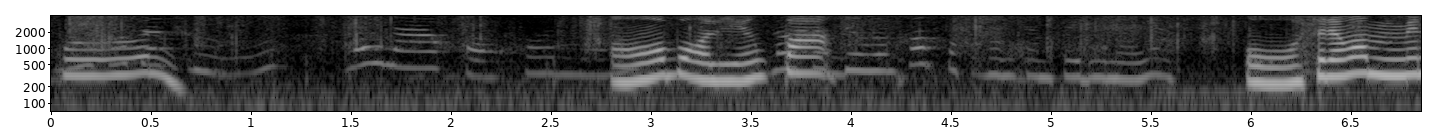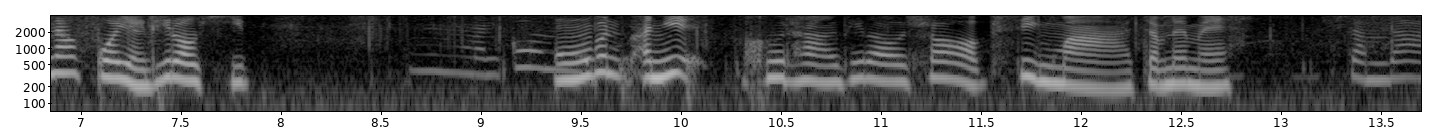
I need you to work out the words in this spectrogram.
เฟิร์นถึงไร่นา อ๋อบ่อเลี้ยงปลาเราจะเดินข้ามสะพานกันไปดูไหมอะโอ้แสดงว่ามันไม่น่ากลัวอย่างที่เราคิดอืมมันก็อ๋อเป็นอันนี้คือทางที่เราชอบสิ่งมาจำได้ไหมจำได้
